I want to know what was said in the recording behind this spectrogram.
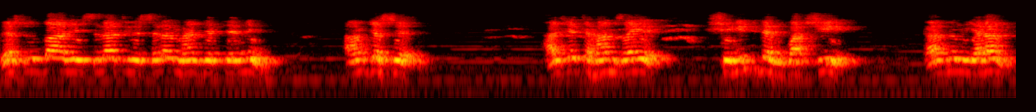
Resulullah Aleyhisselatü Vesselam Hazretlerinin amcası Hazreti Hamza'yı şehit eden Vahşi, karnını yaran,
